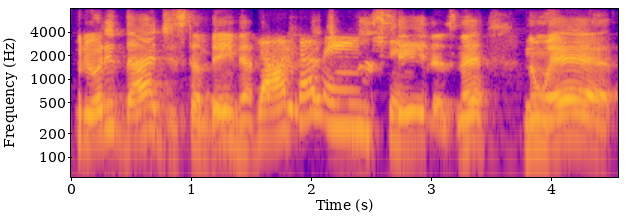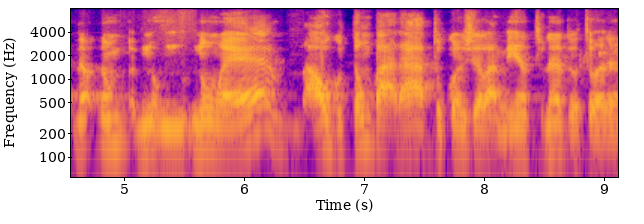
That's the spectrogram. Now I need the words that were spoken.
prioridades também, Exatamente. né? Exatamente. né? Não é, não, não, não é algo tão barato o congelamento, né, doutora?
